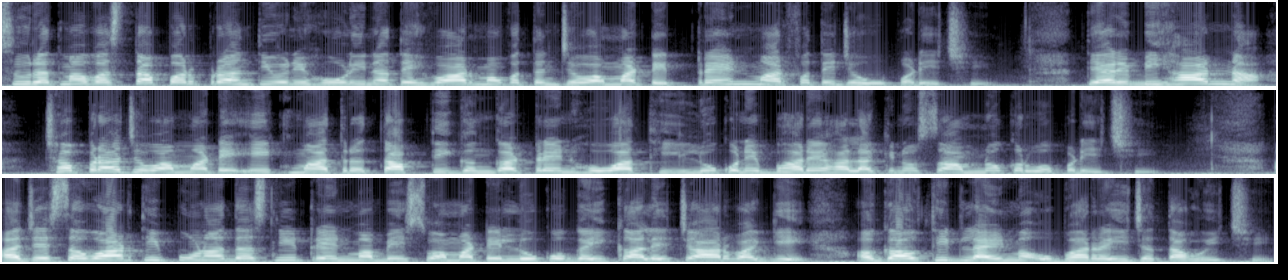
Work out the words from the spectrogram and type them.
સુરતમાં વસતા પરપ્રાંતિઓને હોળીના તહેવારમાં વતન જવા માટે ટ્રેન મારફતે જવું પડે છે. ત્યારે બિહારના છપરા જવા માટે એકમાત્ર તાપતી ગંગા ટ્રેન હોવાથી લોકોને ભારે હાલાકીનો સામનો કરવો પડે છે. આજે સવારથી પોણા દસની ટ્રેનમાં બેસવા માટે લોકો ગઈકાલે ચાર વાગ્યે અગાઉથી જ લાઇનમાં ઊભા રહી જતા હોય છે.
